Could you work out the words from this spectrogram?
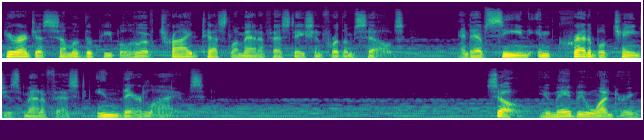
Here are just some of the people who have tried Tesla manifestation for themselves and have seen incredible changes manifest in their lives. So, you may be wondering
